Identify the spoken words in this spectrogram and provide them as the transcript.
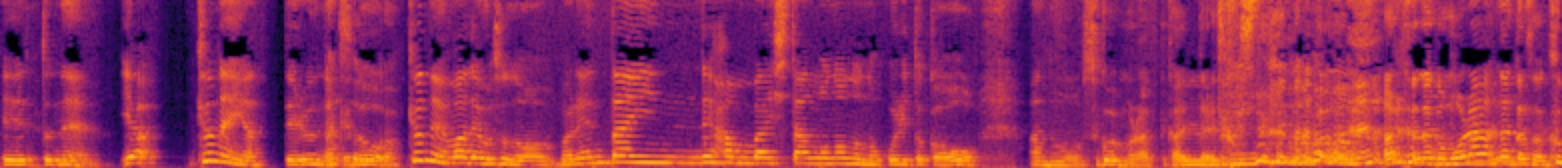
えーっとねいや去年やってるんだけど去年はでもそのバレンタインで販売したものの残りとかをあのすごいもらって帰ったりとかして、あれなんかもらなんかその配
